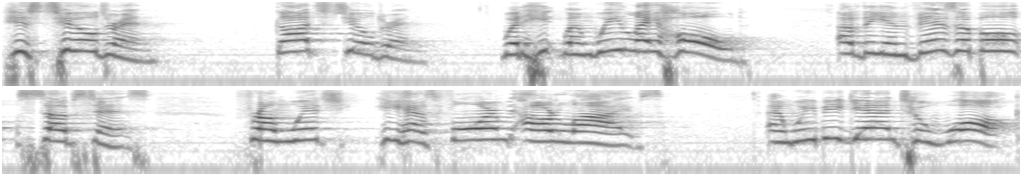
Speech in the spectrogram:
his children, God's children, when, he, when we lay hold of the invisible substance from which He has formed our lives, and we begin to walk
